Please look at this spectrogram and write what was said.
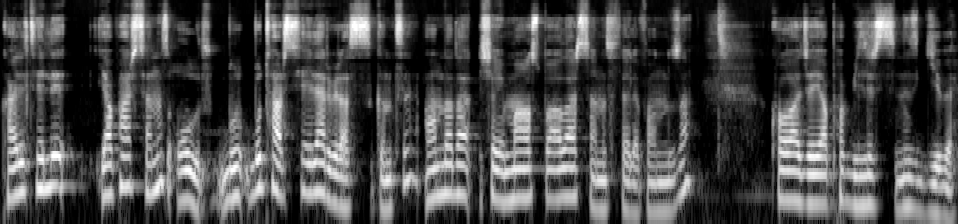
Kaliteli yaparsanız olur. Bu, bu tarz şeyler biraz sıkıntı. Onda da şey mouse bağlarsanız telefonunuza kolayca yapabilirsiniz gibi.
